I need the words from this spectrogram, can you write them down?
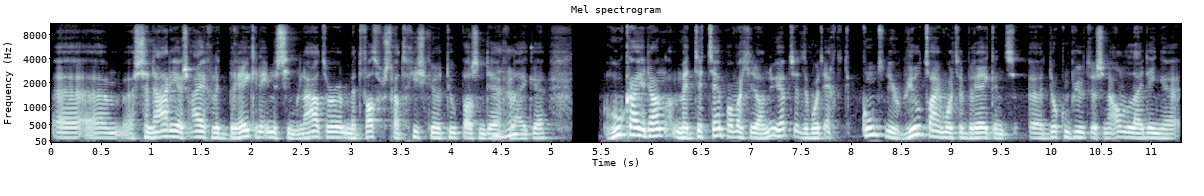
eh, ehm, scenario's eigenlijk berekenen in de simulator. Met wat voor strategie ze kunnen toepassen en dergelijke. Hoe kan je dan met dit tempo wat je dan nu hebt, er wordt echt continu real-time wordt er berekend eh, door computers en allerlei dingen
